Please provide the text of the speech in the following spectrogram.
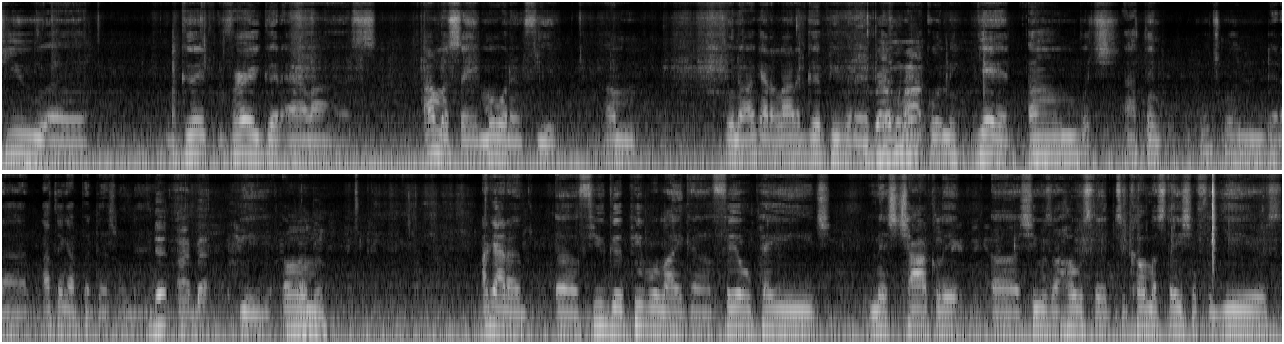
few uh, good, very good allies. I'm gonna say more than few. Um, you know, I got a lot of good people that, that rock with me. Yeah. Um, which I think, which one did I? I think I put this one down. Did I bet? Yeah. Um, Okay. I got a, a few good people like uh, Phil Page, Miss Chocolate. Uh, she was a host at Takoma Station for years.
